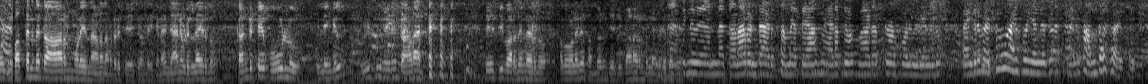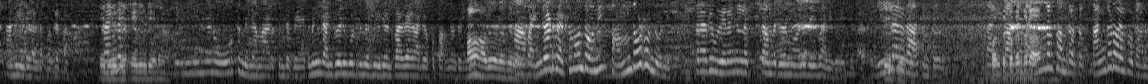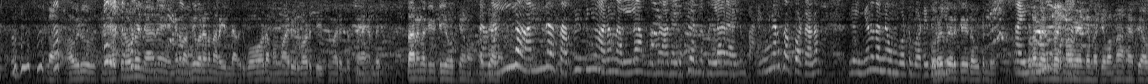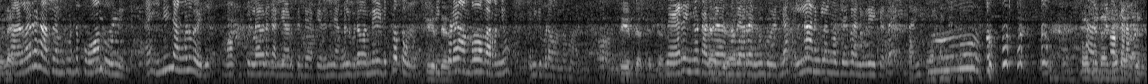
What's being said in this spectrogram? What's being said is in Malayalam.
ഓക്കെ. പത്തനംതിട്ട ആറന്മുളയിൽ നിന്നാണ് നമ്മുടെ ഒരു ചേച്ചി വന്നിരിക്കുന്നത്. ഞാൻ ഇവിടെ ഇല്ലായിരുന്നു. കണ്ടിട്ടേ പോവുള്ളൂ. ഇല്ലെങ്കിൽ വീട്ടിൽ വരും കാണാൻ. ചേച്ചി പറഞ്ഞിട്ടുണ്ടായിരുന്നു. അപ്പൊ വളരെ സന്തോഷം ചേച്ചി. കാണാറുണ്ടല്ലേ? പിന്നെ കാണാറുണ്ട്. അടുത്ത സമയത്തെ ആ മേടത്തെ മേടത്തോടൊപ്പം വീഡിയോ കണ്ടു. ഭയങ്കര വിഷമമായിപ്പോയി ഞങ്ങൾക്ക്. ഭയങ്കര സന്തോഷമായിപ്പോയി ആ വീഡിയോ കണ്ടപ്പോ കേട്ടോ. ഏത് മാഡത്തിന്റെ പേര് നിങ്ങൾ രണ്ടുപേരും കൂടി ഇരുന്ന വീഡിയോ പഴയ കാലമൊക്കെ പറഞ്ഞോണ്ടിരുന്നു. ആ ഭയങ്കരമായിട്ട് വിഷമം തോന്നി സന്തോഷവും തോന്നി. ഇത്രയധികം ഉയരങ്ങളിൽ എത്താൻ പറ്റുന്ന മോനെ ദൈവം അനുഗ്രഹിക്കട്ടെ. എല്ലാവിധ ആശംസകളും. ഭയങ്കര സന്തോഷം. സങ്കടമായപ്പോ കാണുമ്പോൾ അല്ല ആ ഒരു സ്നേഹത്തിനോട് ഞാൻ എങ്ങനെ നന്ദി പറയണമെന്ന് അറിയില്ല. ഒരുപാട് അമ്മമാര് ഒരുപാട് ചേച്ചിമാരൊക്കെ സ്നേഹമുണ്ട്. സാധനങ്ങളൊക്കെ കിട്ടി ഓക്കെയാണോ നല്ല നല്ല സർവീസിങ്ങും ആണ്. നല്ല നമ്മൾ അത് എടുത്തു വരുന്ന പിള്ളേരായാലും ഭയങ്കര സപ്പോർട്ടാണ് ഇങ്ങനെ തന്നെ മുമ്പോട്ട് പോട്ടെ. കുറെ പേർക്ക് ഡൗട്ട് ഉണ്ട്. ഇവിടെ വരണം വേണ്ടെന്നൊക്കെ വന്നാൽ ഹാപ്പി ആവില്ല? വളരെ ഹാപ്പി നമുക്ക് ഇവിടുന്ന് പോകാൻ തോന്നുന്നില്ല. ഇനിയും ഞങ്ങൾ വരും. പിള്ളേരുടെ കല്യാണത്തിന്റെ ഒക്കെ. ഇതിന് ഞങ്ങൾ ഇവിടെ വന്നേ എടുക്കത്തുള്ളൂ. ഇപ്പഴേ അമ്പത് പറഞ്ഞു എനിക്ക് ഇവിടെ വന്ന മാറി. നേരെ ഇങ്ങോട്ടാണ് വരുന്നത് വേറെ എങ്ങും പോയില്ല എല്ലാ ആണെങ്കിലും അങ്ങോട്ടേക്ക് അനുഗ്രഹിക്കട്ടെ. Thank you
